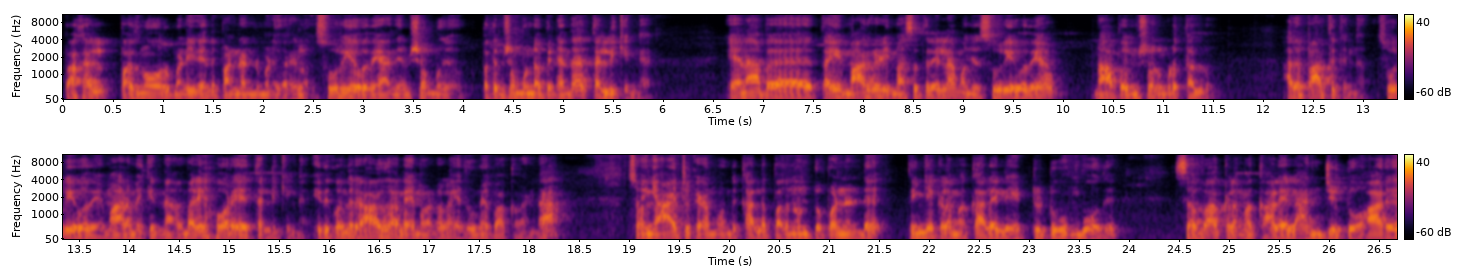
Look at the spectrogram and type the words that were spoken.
பகல் பதினோரு மணிலேருந்து பன்னெண்டு மணி வரையிலும். சூரிய உதயம் அஞ்சு நிமிஷம் மு- பத்து நிமிஷம் முன்ன பின்னே இருந்தால் தள்ளிக்கங்க. ஏன்னா இப்போ தை மார்கழி மாதத்துலலாம் எல்லாம் கொஞ்சம் சூரிய உதயம் நாற்பது நிமிஷம் கூட தள்ளும். அதை பார்த்துக்குங்க. சூரிய உதயம் ஆரம்பிக்கணும் அது மாதிரி ஹோரையை தள்ளிக்குங்க. இதுக்கு வந்து ராகுகால எமகண்டம்லாம் எதுவுமே பார்க்க வேண்டாம். ஸோ ஞாயிற்றுக்கிழமை வந்து காலைல பதினொன்று டு பன்னெண்டு திங்கக்கிழமை காலையில் எட்டு டு ஒம்பது செவ்வாய்க்கிழமை காலையில் அஞ்சு டு ஆறு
